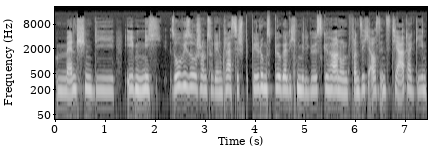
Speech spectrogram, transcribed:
Menschen, die eben nicht sowieso schon zu den klassisch bildungsbürgerlichen Milieus gehören und von sich aus ins Theater gehen,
